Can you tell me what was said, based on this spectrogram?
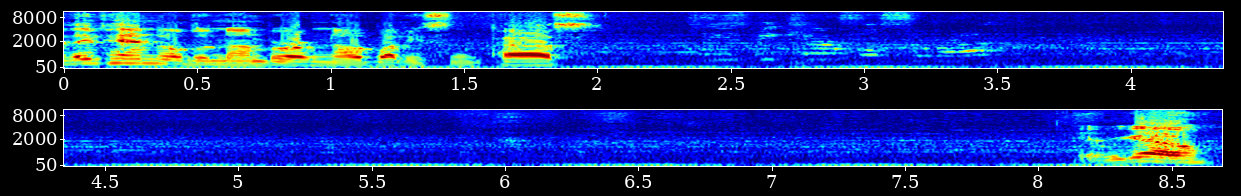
Yeah, they've handled a number of nobodies in the past. Careful, Here we go.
